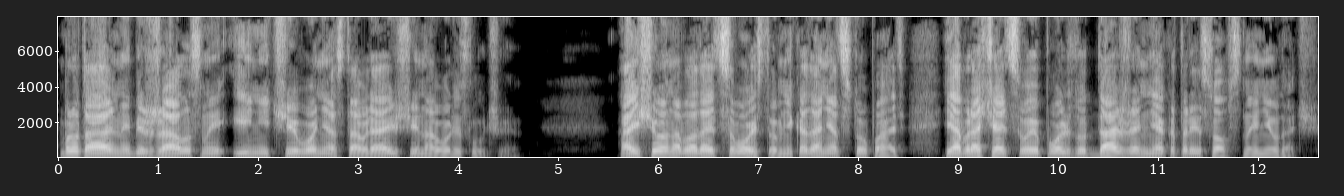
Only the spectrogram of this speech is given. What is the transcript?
брутальный, безжалостный и ничего не оставляющий на воле случая. А еще он обладает свойством никогда не отступать и обращать в свою пользу даже некоторые собственные неудачи.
